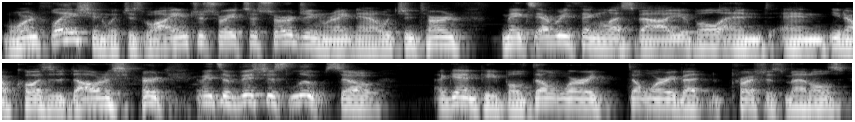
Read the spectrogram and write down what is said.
more inflation, which is why interest rates are surging right now, which in turn makes everything less valuable and and you know causes a dollar to surge. I mean, it's a vicious loop. So again, people, don't worry, don't worry about precious metals.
